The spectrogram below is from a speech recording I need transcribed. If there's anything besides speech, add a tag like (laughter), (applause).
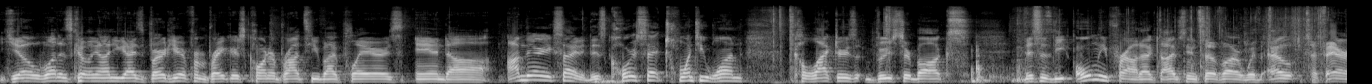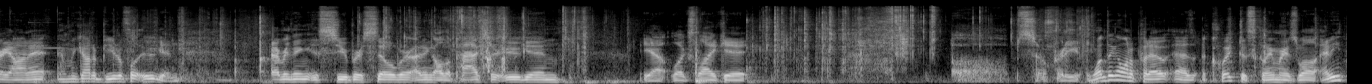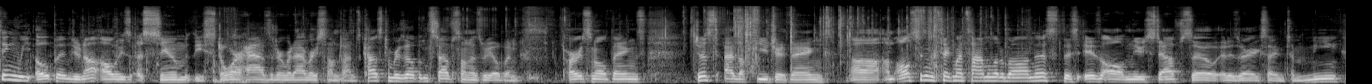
Yo, what is going on, you guys? Bert here from Breakers Corner, brought to you by Players, and uh, I'm very excited. This Core Set 21 Collector's Booster Box. This is the only product I've seen so far without Teferi on it, and we got a beautiful Ugin. Everything is super silver. I think all the packs are Ugin. Yeah, looks like it so pretty. One thing I want to put out as a quick disclaimer as well anything we open, do not always assume the store has it or whatever. Sometimes customers open stuff, sometimes we open personal things, just as a future thing. Uh, I'm also going to take my time a little bit on this. This is all new stuff, so it is very exciting to me.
